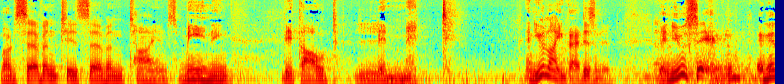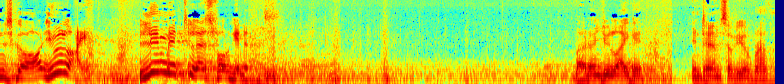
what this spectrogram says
but 77 times, meaning without limit. And you like that, isn't it? When you sin against God, you like limitless forgiveness. Why don't you like it in terms of your brother?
